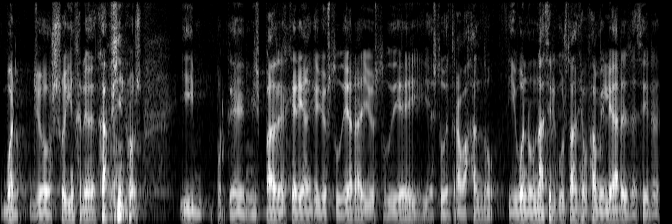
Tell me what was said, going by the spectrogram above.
bueno, yo soy ingeniero de caminos y porque mis padres querían que yo estudiara, yo estudié y estuve trabajando. Y bueno, una circunstancia familiar, es decir,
